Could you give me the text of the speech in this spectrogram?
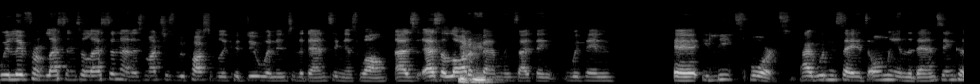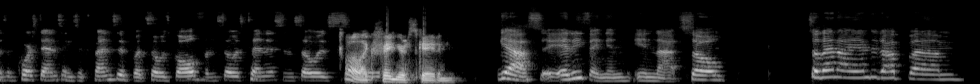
we lived from lesson to lesson, and as much as we possibly could do went into the dancing as well as as a lot mm-hmm. of families, I think, within uh, elite sports. I wouldn't say it's only in the dancing because, of course, dancing is expensive, but so is golf, and so is tennis, and so is oh, like figure skating. Yes, anything in in that. So, so then I ended up um,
